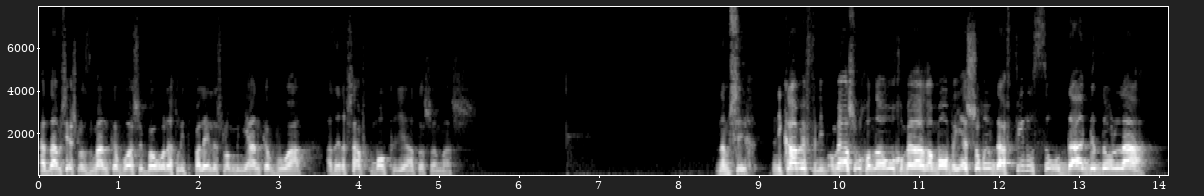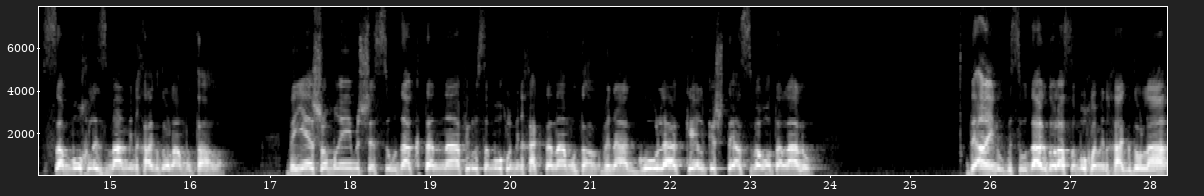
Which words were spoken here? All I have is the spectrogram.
אדם שיש לו זמן קבוע שבו הוא הולך להתפלל, יש לו מניין קבוע, אז זה נחשב כמו קריאת השמש. נמשיך. נקרא בפנים. אומר השולחון ערוך, אומר הרמו, ויש אומרים, ואפילו סעודה גדולה, סמוך לזמן מנחה גדולה מותר. ויש אומרים שסעודה קטנה, אפילו סמוך למנחה קטנה מותר, ונהגו להקל כשתי הסברות הללו. דהיינו, בסעודה גדולה סמוך למנחה גדולה,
